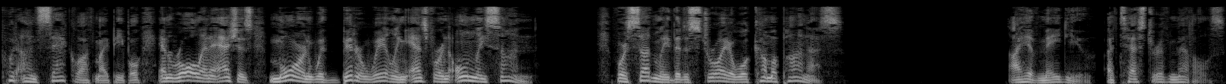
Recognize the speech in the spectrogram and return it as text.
Put on sackcloth my people and roll in ashes. Mourn with bitter wailing as for an only son for suddenly the destroyer will come upon us. I have made you a tester of metals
